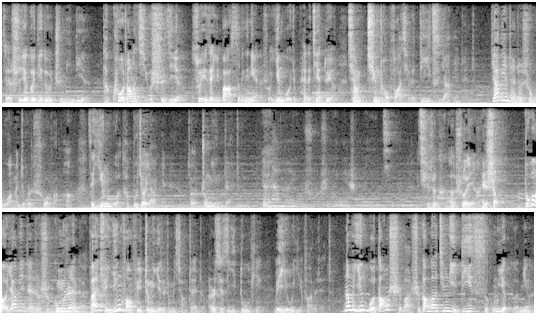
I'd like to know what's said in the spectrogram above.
在世界各地都有殖民地的，它扩张了几个世纪啊。所以在一八四零年的时候，英国就派了舰队啊，向清朝发起了第一次鸦片战争。鸦片战争是我们这边的说法啊，在英国它不叫鸦片战争，叫中英战争。那他们有说是因为什么引起的吗？其实可能说的也很少。不过，鸦片战争是公认的，完全英方非正义的这么一场战争，而且是以毒品为由引发的战争。那么，英国当时吧是刚刚经历第一次工业革命啊，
